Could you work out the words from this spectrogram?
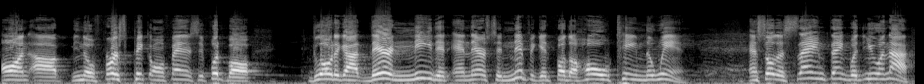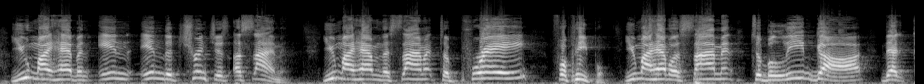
on, uh, you know, first pick on fantasy football, glory to God, they're needed and they're significant for the whole team to win. And so the same thing with you and I. You might have an in in the trenches assignment. You might have an assignment to pray for people. You might have an assignment to believe God that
